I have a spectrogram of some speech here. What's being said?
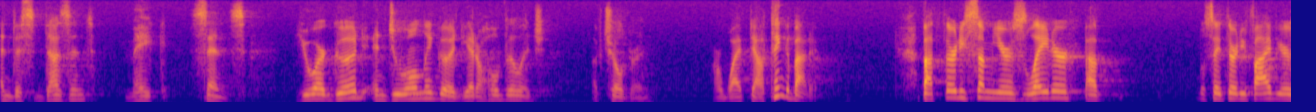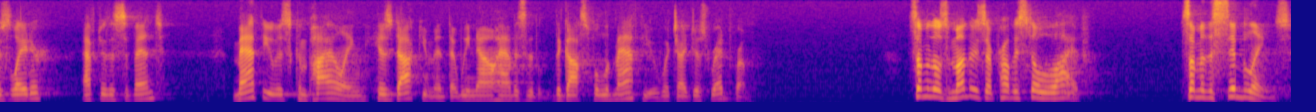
And this doesn't make sense. You are good and do only good, yet a whole village of children are wiped out. Think about it. About 30 some years later, about, we'll say 35 years later, after this event, Matthew is compiling his document that we now have as the, the Gospel of Matthew, which I just read from. Some of those mothers are probably still alive. Some of the siblings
